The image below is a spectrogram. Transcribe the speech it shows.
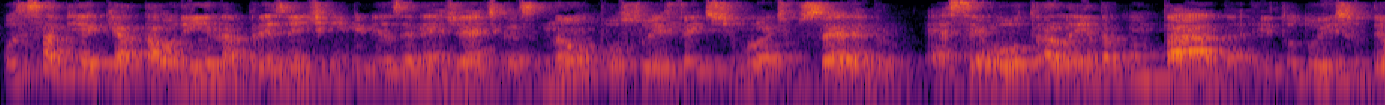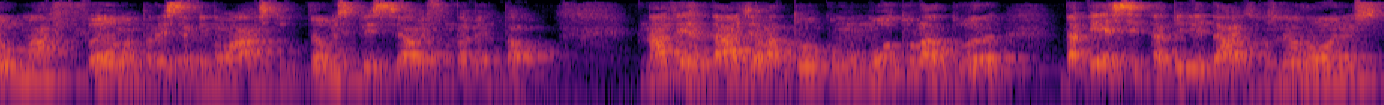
Você sabia que a taurina presente em bebidas energéticas não possui efeito estimulante no cérebro? Essa é outra lenda contada, e tudo isso deu uma fama para esse aminoácido tão especial e fundamental. Na verdade, ela atua como moduladora da excitabilidade dos neurônios,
